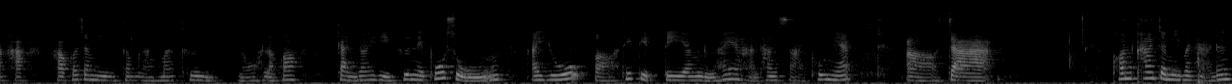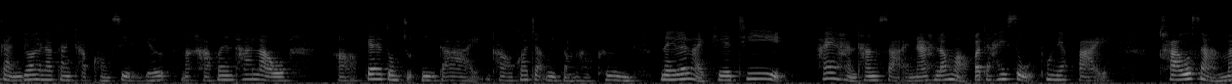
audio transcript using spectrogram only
นะคะ เขาก็จะมีกำลังมากขึ้นเนาะแล้วก็การย่อยดีขึ้นในผู้สูงอายุที่ติดเตียงหรือให้อาหารทางสายพวกนี้ จะค่อนข้างจะมีปัญหาเรื่องการย่อยและการขับของเสียเยอะนะคะ เพราะฉะนั้นถ้าเราแก้ตรงจุดนี้ได้เขาก็จะมีกำลังขึ้น ในหลาย ๆ เคสที่ให้อาหารทางสายนะ แล้วหมอก็จะให้สูตรพวกนี้ไป เขาสาม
